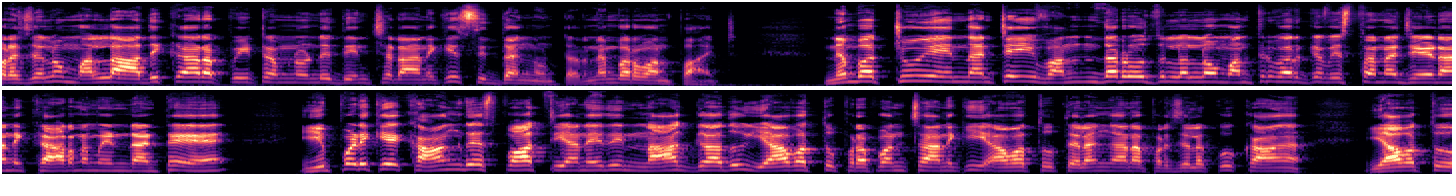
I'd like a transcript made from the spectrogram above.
ప్రజలు మళ్ళా అధికార పీఠం నుండి దించడానికి సిద్ధంగా ఉంటారు. Number one point number two ఏంటంటే ఈ వంద రోజులలో మంత్రివర్గ విస్తరణ చేయడానికి కారణం ఏంటంటే ఇప్పటికే కాంగ్రెస్ పార్టీ అనేది నాకు కాదు యావత్తు ప్రపంచానికి యావత్తు తెలంగాణ ప్రజలకు కా యావత్తు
